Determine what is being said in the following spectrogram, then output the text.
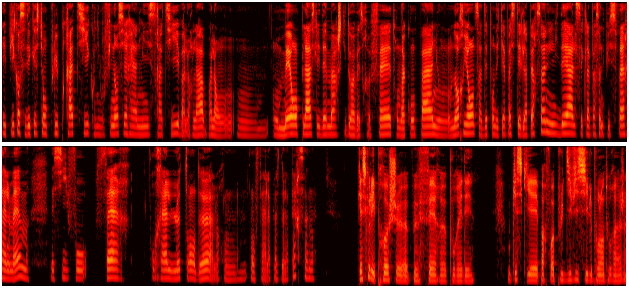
Et puis quand c'est des questions plus pratiques au niveau financier et administratif, alors là, voilà, on, met en place les démarches qui doivent être faites, on accompagne, on, oriente, ça dépend des capacités de la personne. L'idéal, c'est que la personne puisse faire elle-même, mais s'il faut faire pour elle le temps de, alors on, on fait à la place de la personne. Qu'est-ce que les proches euh, peuvent faire euh, pour aider? Ou qu'est-ce qui est parfois plus difficile pour l'entourage?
